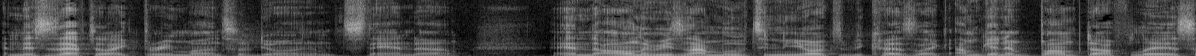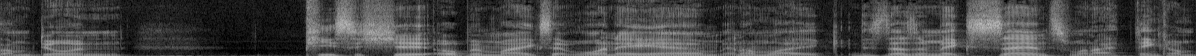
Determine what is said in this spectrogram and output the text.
and this is after like three months of doing stand up. And the only reason I moved to New York is because like I'm getting bumped off lists. I'm doing piece of shit open mics at 1 a.m. and I'm like, this doesn't make sense when I think I'm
